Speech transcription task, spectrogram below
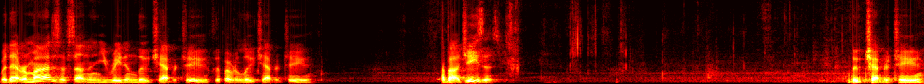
But that reminds us of something you read in Luke chapter 2. Flip over to Luke chapter 2 about Jesus. Luke chapter 2.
